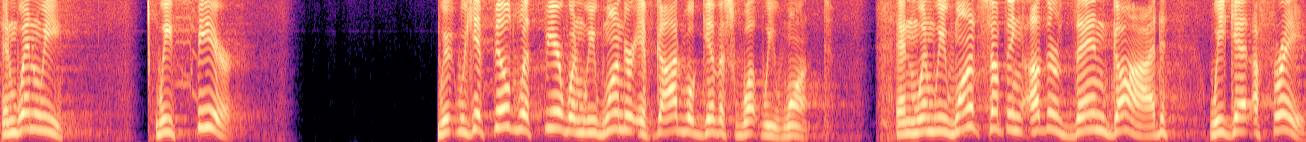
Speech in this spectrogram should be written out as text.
and when we, we fear, we, we get filled with fear when we wonder if God will give us what we want. And when we want something other than God, we get afraid.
